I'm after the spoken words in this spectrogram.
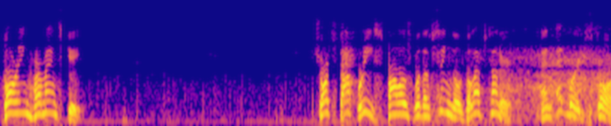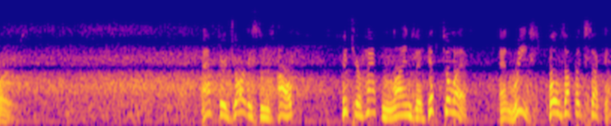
Scoring Hermanski. Shortstop Reese follows with a single to left center, and Edwards scores. After Jorgensen's out, pitcher Hatten lines a hit to left and Reese pulls up at second.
